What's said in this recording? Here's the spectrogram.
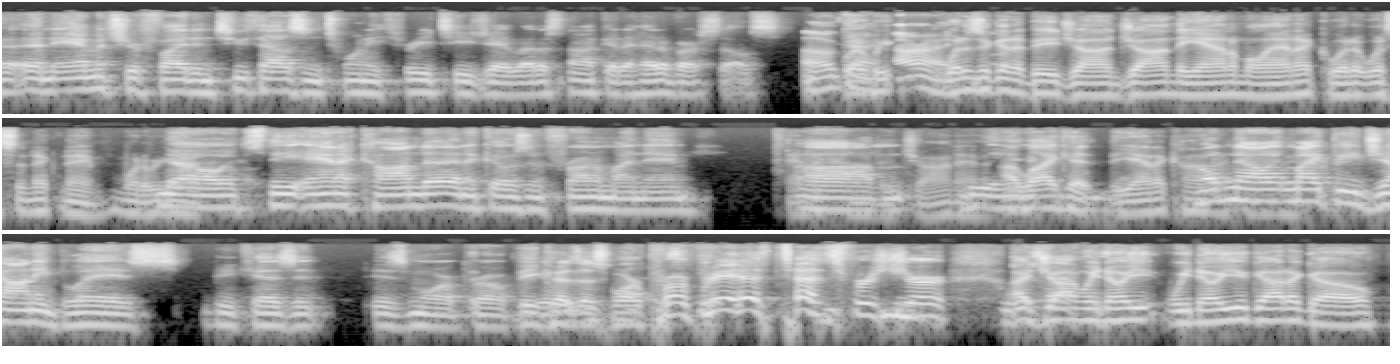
an amateur fight in 2023, TJ. Let us not get ahead of ourselves. Okay. We, All right. What is it going to be, John? John the Animal Anik? What, what's the nickname? What are we? No, got? it's the Anaconda, and it goes in front of my name. Um, John. I like it. The Anaconda. But no, it might be Johnny Blaze because it is more appropriate. Because it's more appropriate. That's for sure. All right, John. We know you. We know you got to go.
